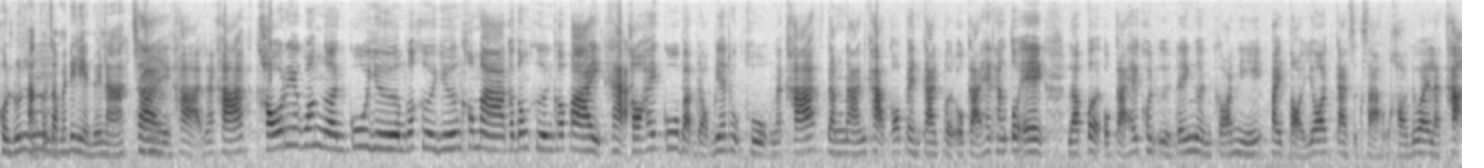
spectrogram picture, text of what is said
คนรุ่นหลังอืมก็จะไม่ได้เรียนด้วยนะใช่ค่ะนะคะเขาเรียกว่าเงินกู้ยืมก็คือยืมเข้ามาก็ต้องคืนเข้าไป ค่ะ เขาให้กู้แบบดอกเบี้ยถูกๆนะคะ ดังนั้นค่ะก็เป็นการเปิดโอกาสให้ทั้งตัวเอง และเปิดโอกาสให้คนอื่นได้เงินก้อนนี้ไปต่อยอดการศึกษาของเขาด้วยละค่ะ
